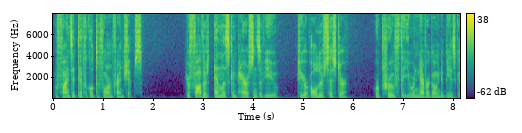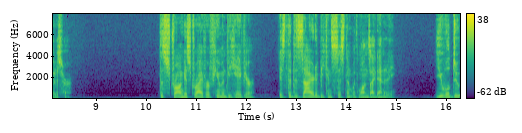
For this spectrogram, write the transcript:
who finds it difficult to form friendships. Your father's endless comparisons of you to your older sister were proof that you were never going to be as good as her. The strongest driver of human behavior is the desire to be consistent with one's identity. You will do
